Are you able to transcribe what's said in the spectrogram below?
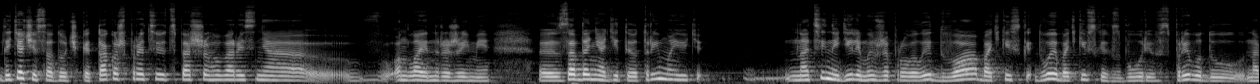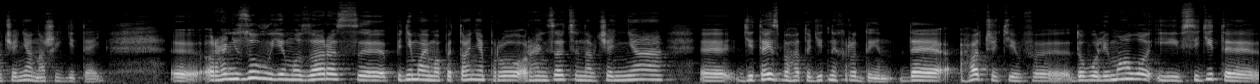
Дитячі садочки також працюють з 1 вересня е, в онлайн режимі. Е, Завдання діти отримають. На цій неділі ми вже провели два батьківські, двоє батьківських зборів з приводу навчання наших дітей. Е, Організовуємо зараз, е, піднімаємо питання про організацію навчання е, дітей з багатодітних родин, де гаджетів доволі мало, і всі діти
